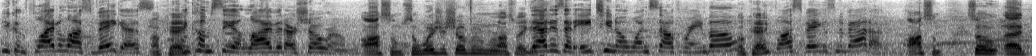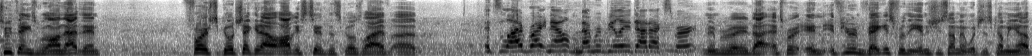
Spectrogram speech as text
you can fly to Las Vegas Okay. and come see it live at our showroom. Awesome. So where's your showroom in Las Vegas? That is at 1801 South Rainbow. Okay. Las Vegas, Nevada. Awesome. So uh, two things on that then. First, go check it out. August 10th, this goes live. Uh, It's live right now. Memorabilia.expert. memorabilia.expert. And if you're in Vegas for the Industry Summit, which is coming up,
